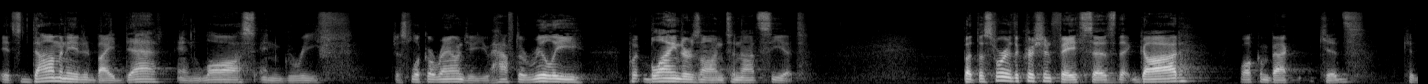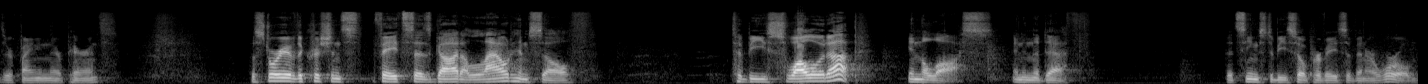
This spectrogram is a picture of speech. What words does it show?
It's dominated by death and loss and grief. Just look around you. You have to really put blinders on to not see it. But the story of the Christian faith says that God, welcome back, kids. Kids are finding their parents. The story of the Christian faith says God allowed himself to be swallowed up in the loss and in the death that seems to be so pervasive in our world.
